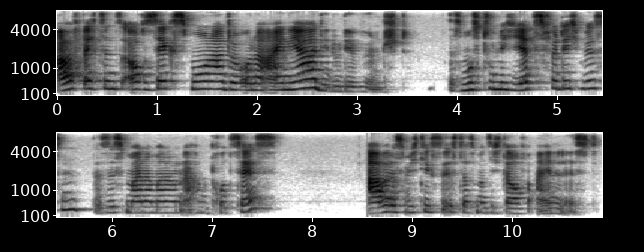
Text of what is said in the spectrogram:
Aber vielleicht sind es auch sechs Monate oder ein Jahr, die du dir wünschst. Das musst du nicht jetzt für dich wissen. Das ist meiner Meinung nach ein Prozess. Aber das Wichtigste ist, dass man sich darauf einlässt.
